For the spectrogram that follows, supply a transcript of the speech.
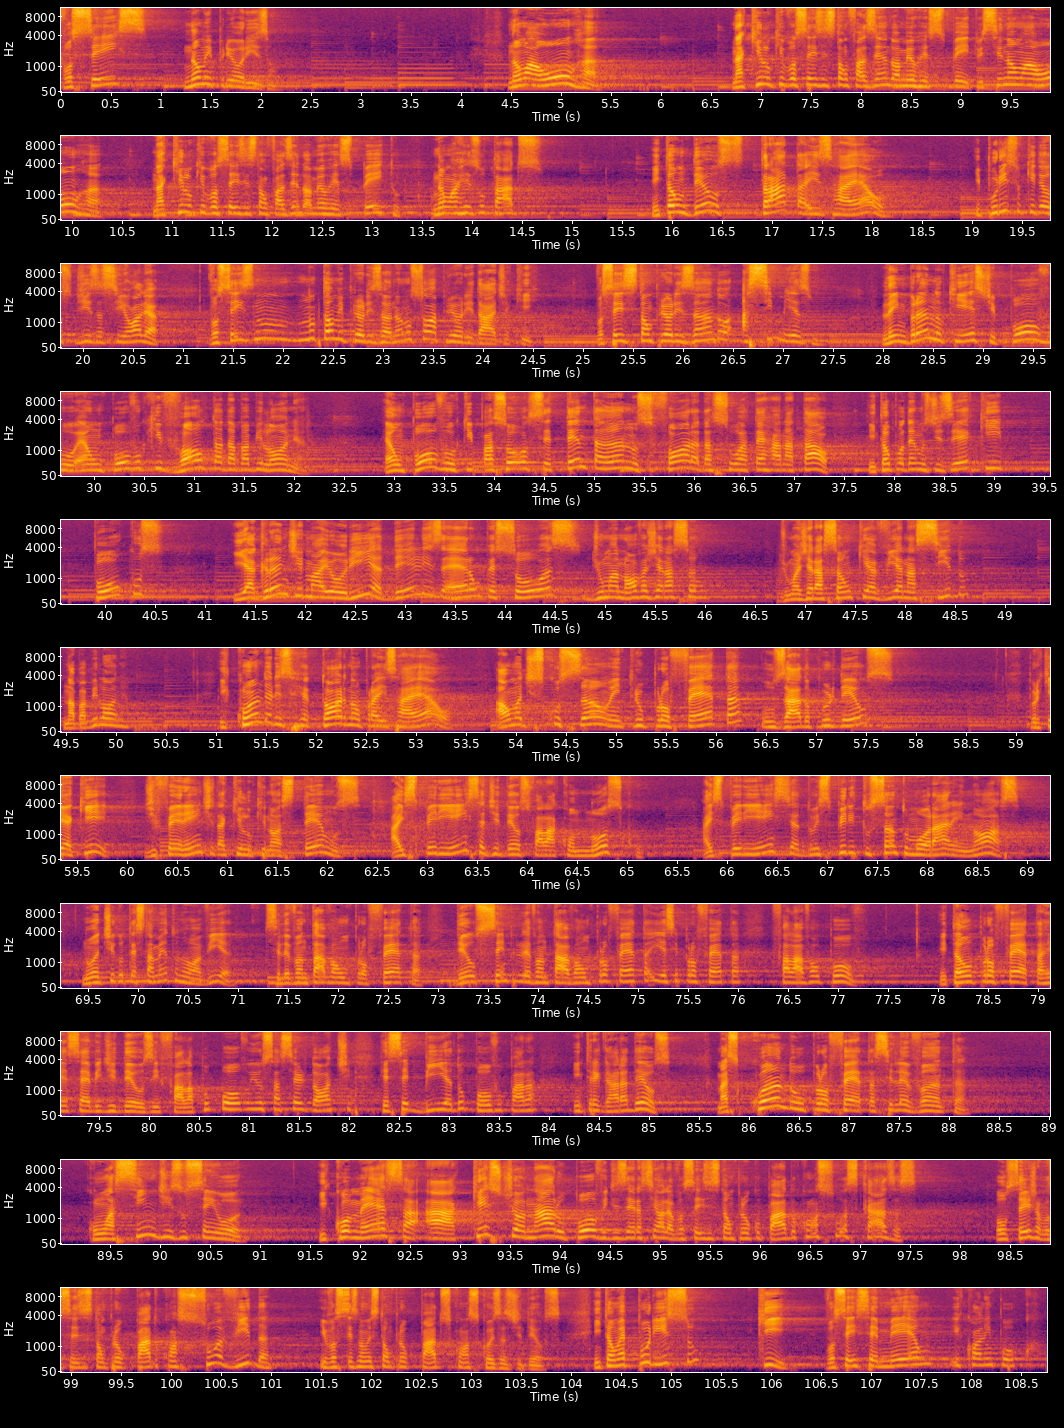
Vocês não me priorizam. Não há honra naquilo que vocês estão fazendo a meu respeito. E se não há honra naquilo que vocês estão fazendo a meu respeito, não há resultados. Então Deus trata Israel, e por isso que Deus diz assim: olha, vocês não, estão me priorizando, eu não sou a prioridade aqui. Vocês estão priorizando a si mesmo. Lembrando que este povo é um povo que volta da Babilônia, é um povo que passou 70 anos fora da sua terra natal, então podemos dizer que poucos, e a grande maioria deles eram pessoas de uma nova geração, de uma geração que havia nascido na Babilônia. E quando eles retornam para Israel, há uma discussão entre o profeta usado por Deus, porque aqui, diferente daquilo que nós temos, a experiência de Deus falar conosco, a experiência do Espírito Santo morar em nós, no Antigo Testamento não havia. Se levantava um profeta, Deus sempre levantava um profeta e esse profeta falava ao povo. Então o profeta recebe de Deus e fala para o povo, e o sacerdote recebia do povo para entregar a Deus. Mas quando o profeta se levanta com assim diz o Senhor, e começa a questionar o povo e dizer assim: olha, vocês estão preocupados com as suas casas, ou seja, vocês estão preocupados com a sua vida e vocês não estão preocupados com as coisas de Deus. Então é por isso que vocês semeiam e colhem pouco.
